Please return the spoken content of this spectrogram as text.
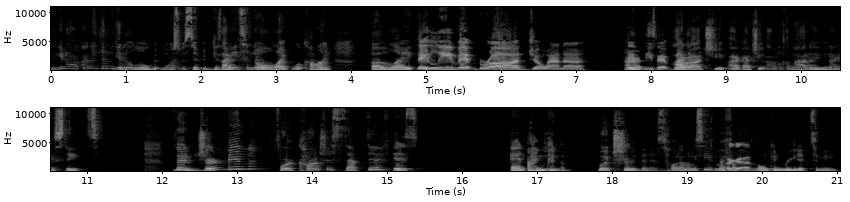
you know I need them to get a little bit more specific because I need to know like what kind of like they leave it broad, Joanna. They right. leave it broad. I got you. I got you. I'm gonna come out of the United States. The German for contraceptive is, and I'm gonna butcher this. Hold on, let me see if my oh, phone can read it to me.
